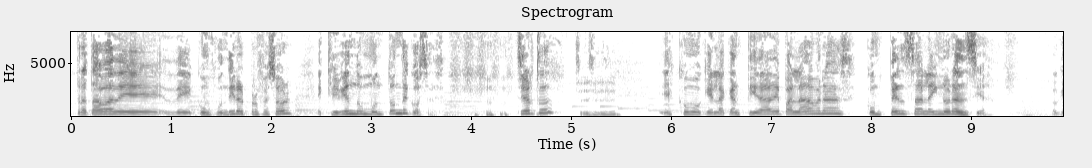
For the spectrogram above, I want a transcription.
trataba de, de confundir al profesor escribiendo un montón de cosas. ¿Cierto? Sí, sí, sí. es como que la cantidad de palabras compensa la ignorancia. ¿Ok?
